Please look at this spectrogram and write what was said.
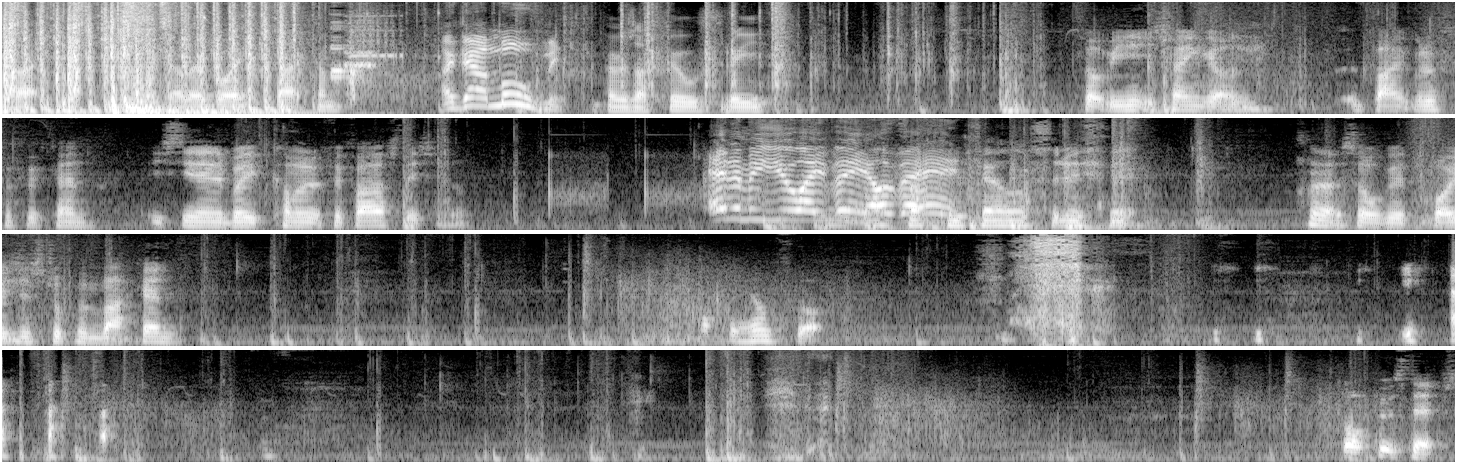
Back. The other boy, back him. I got movement. There was a full three. So we need to try and get on the back roof if we can. You seen anybody coming up the fire station? Enemy UAV Fucking overhead. fell off the roof, mate. That's all good. Boys just dropping back in. Fucking hell, Scott. Stop, footsteps.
